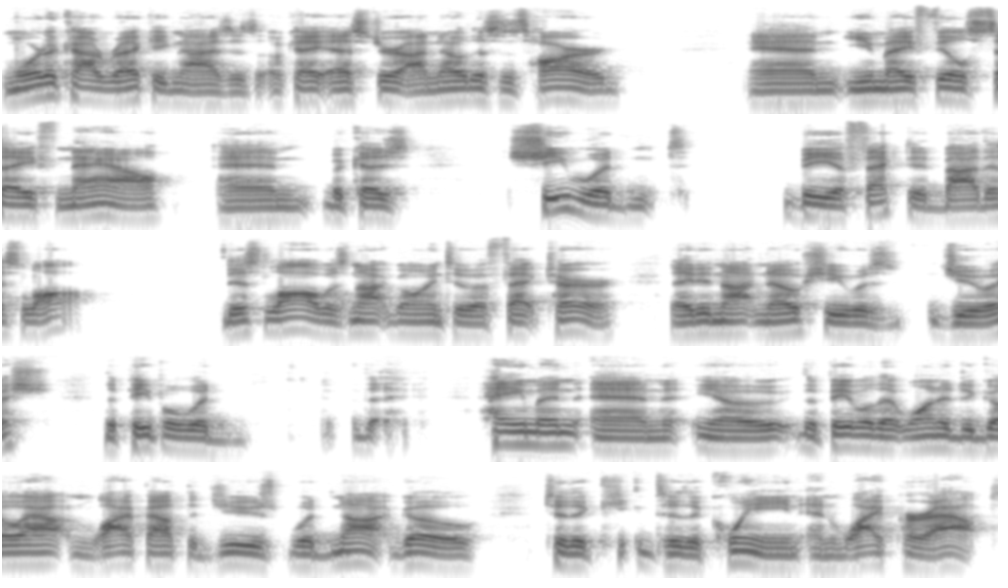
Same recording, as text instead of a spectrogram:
Mordecai recognizes, okay, Esther, I know this is hard and you may feel safe now and because she wouldn't be affected by this law. This law was not going to affect her. They did not know she was Jewish. The people would Haman and you know the people that wanted to go out and wipe out the Jews would not go to the to the queen and wipe her out.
